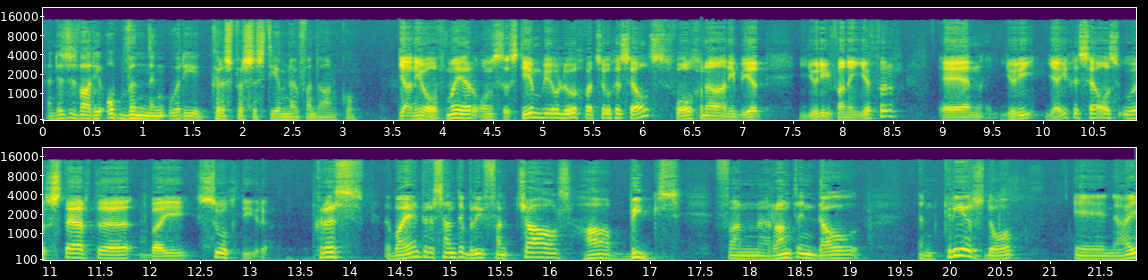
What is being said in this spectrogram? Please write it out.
En dit is waar die opwinding oor die CRISPR-stelsel nou vandaan kom. Janie Hofmeyer, ons stelselbioloog wat so gesels, volgende aan die beurt Yuri van der Heever en Yuri, jy gesels oor sterte by soogdiere. Chris, 'n baie interessante brief van Charles H. Biggs van Randendal in Kreersdorp en hy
